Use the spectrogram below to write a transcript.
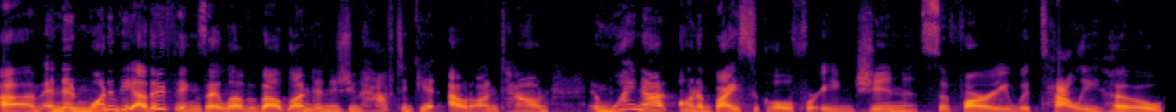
Um, and then one of the other things I love about London is you have to get out on town. And why not on a bicycle for a gin safari with tally ho?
